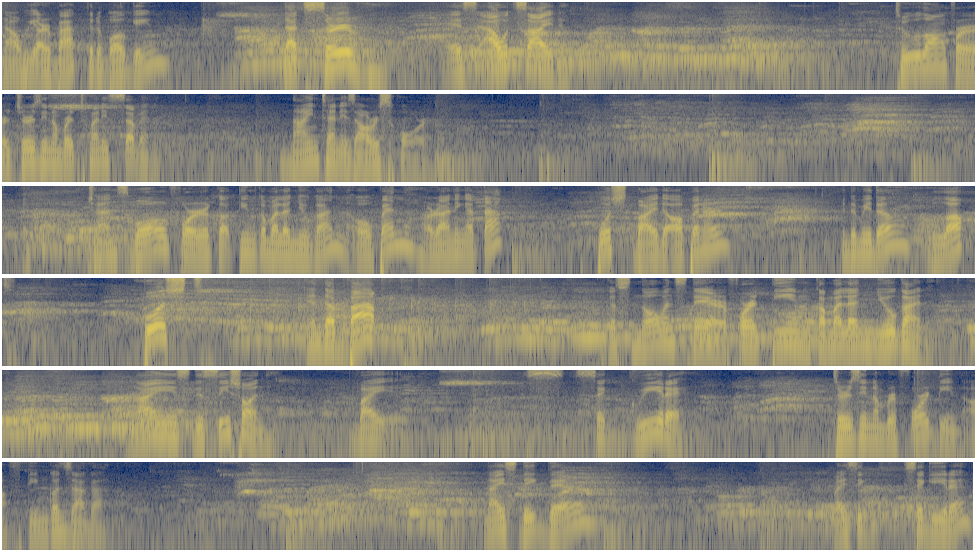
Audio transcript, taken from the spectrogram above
Now we are back to the ball game. That serve is outside. Too long for jersey number 27. 9-10 is our score. A chance ball for Team Camalaniugan. Open, running attack. Pushed by the opener. In the middle, blocked. Pushed. In the back. Because no one's there for Team Kamalan Camalaniugan. Nice decision by Seguire. Jersey number 14 of Team Gonzaga. Nice dig there by Seguire.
